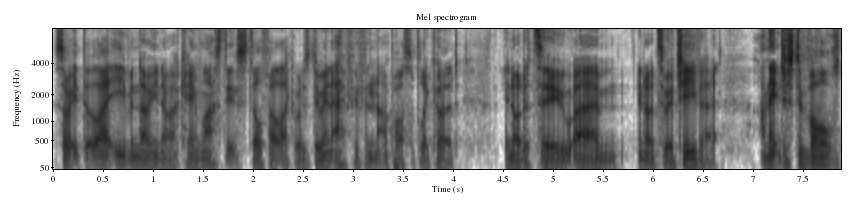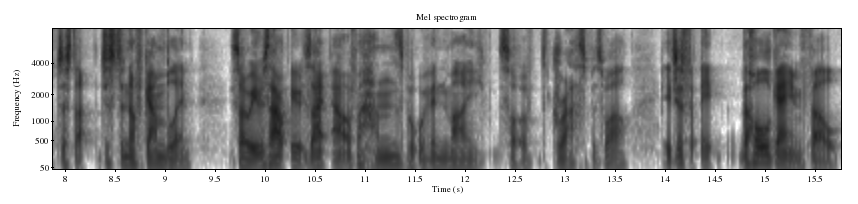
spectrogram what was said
So it like even though you know I came last, it still felt like I was doing everything that I possibly could in order to um in order to achieve it. And it just involved just just enough gambling. So it was out it was like out of my hands, but within my sort of grasp as well. It just it, the whole game felt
